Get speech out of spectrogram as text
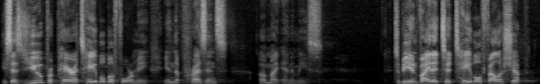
He says, You prepare a table before me in the presence of my enemies. To be invited to table fellowship,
